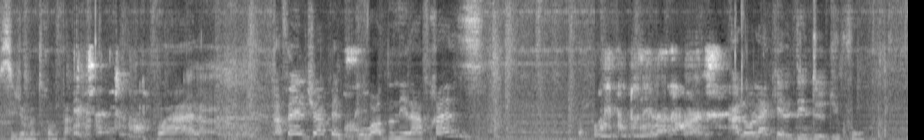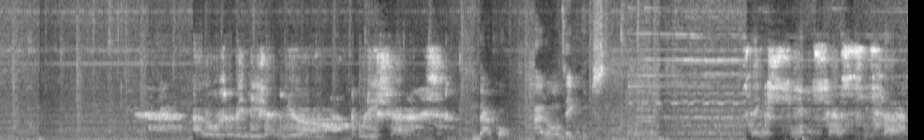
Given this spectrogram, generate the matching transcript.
si je ne me trompe pas. Exactement. Voilà. Raphaël, tu appelles pour pouvoir donner la phrase? Oui, pour donner la phrase. Alors, laquelle des deux, du coup? Alors, j'avais déjà dit euh, pour les chats. D'accord. Alors, on t'écoute. Cinq chiens chassent six chats.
